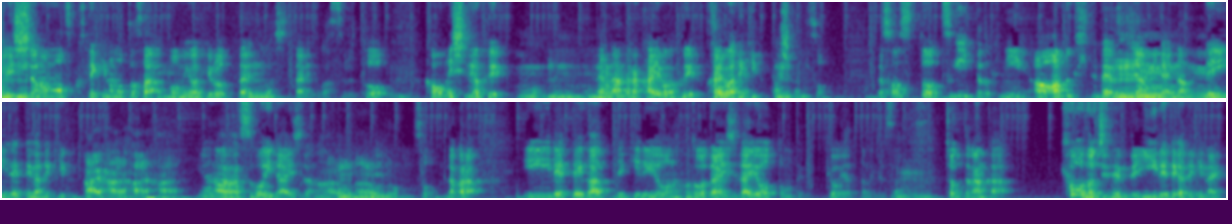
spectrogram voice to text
一緒 一緒の目的のもとさ、ゴミを拾ったりとかしたりとかすると、うん。顔見知りが増える。うん。うん。ななんなら会話が増える。会話ができる。確かに。そう。でそうすると、次行った時に、あ、あの時来てたやつじゃん、みたいになって、うんいい入れ手ができる。はいはいはいはい。うのがすごい大事だな。なるほどなるほど。そう。だから、いい入れ手ができるようなことが大事だよと思って今日やったんだけどさ、い。ちょっとなんか、今日の時点でいい入れ手ができない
